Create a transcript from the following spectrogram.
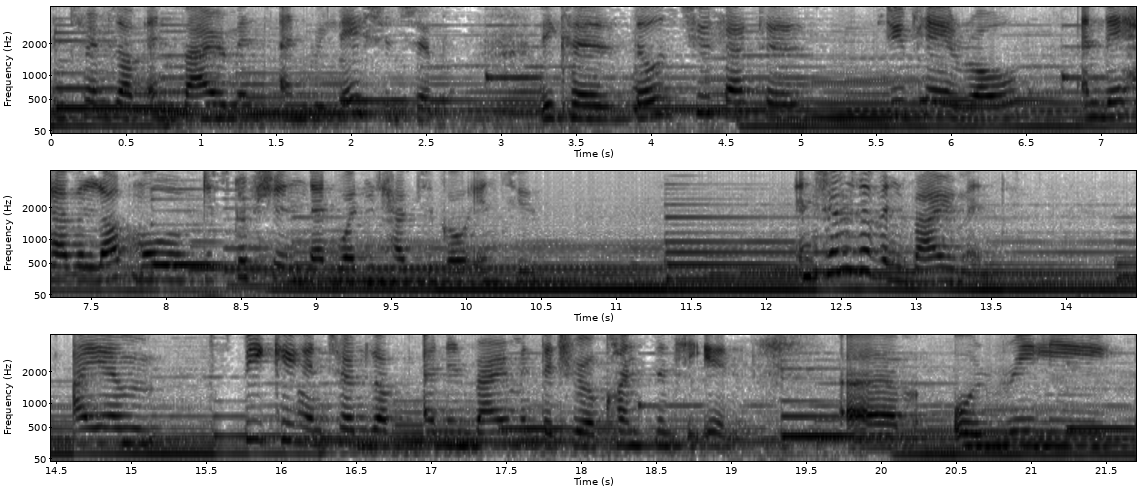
in terms of environment and relationships because those two factors do play a role and they have a lot more description that one would have to go into. In terms of environment, I am speaking in terms of an environment that you're constantly in um, or really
